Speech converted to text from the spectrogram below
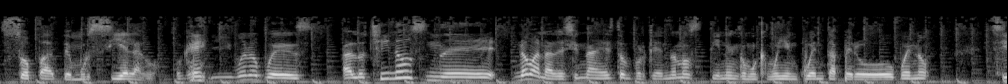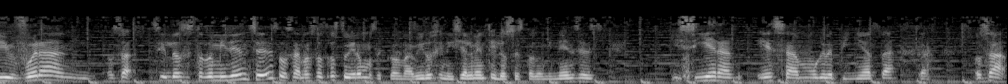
sopa de murciélago, ¿ok? Y bueno, pues a los chinos eh, no van a decir nada de esto porque no nos tienen como que muy en cuenta, pero bueno, si fueran, o sea, si los estadounidenses, o sea, nosotros tuviéramos el coronavirus inicialmente y los estadounidenses hicieran esa mugre piñata, o sea,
